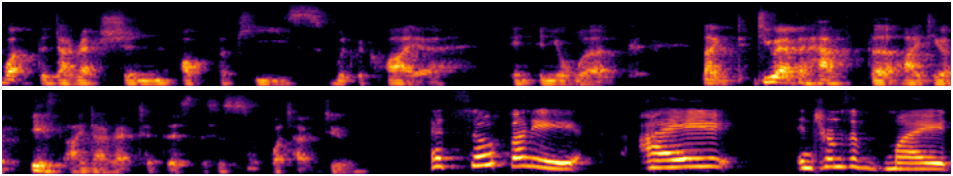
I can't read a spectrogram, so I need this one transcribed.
what the direction of a piece would require in, in your work? Like, do you ever have the idea of if I directed this, this is what I'd do? It's so funny. I, in terms of my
